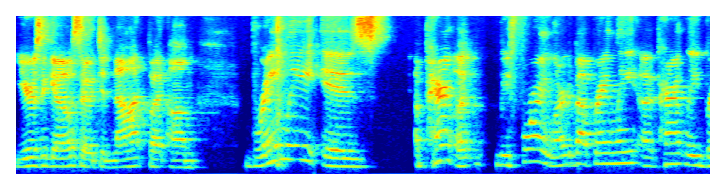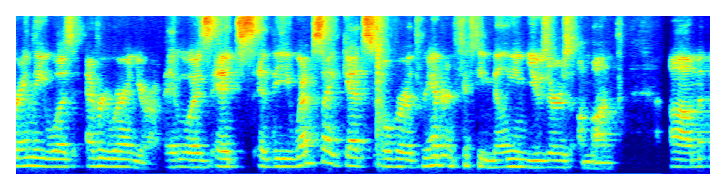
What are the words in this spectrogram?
years ago, so it did not. But um, Brainly is apparently before I learned about Brainly, apparently Brainly was everywhere in Europe. It was it's the website gets over 350 million users a month, um,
